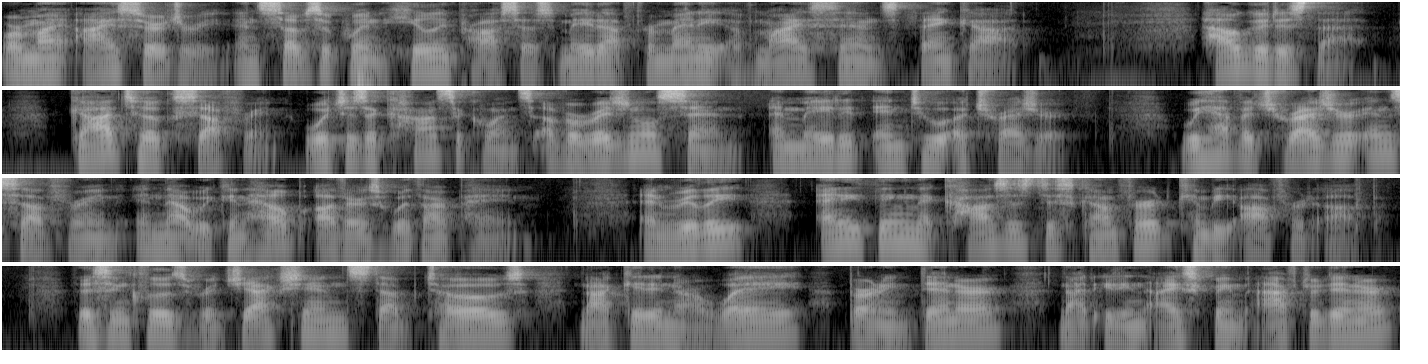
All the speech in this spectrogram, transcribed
or my eye surgery and subsequent healing process made up for many of my sins, thank God. How good is that? God took suffering, which is a consequence of original sin, and made it into a treasure. We have a treasure in suffering in that we can help others with our pain. And really, anything that causes discomfort can be offered up. This includes rejection, stubbed toes, not getting our way, burning dinner, not eating ice cream after dinner,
